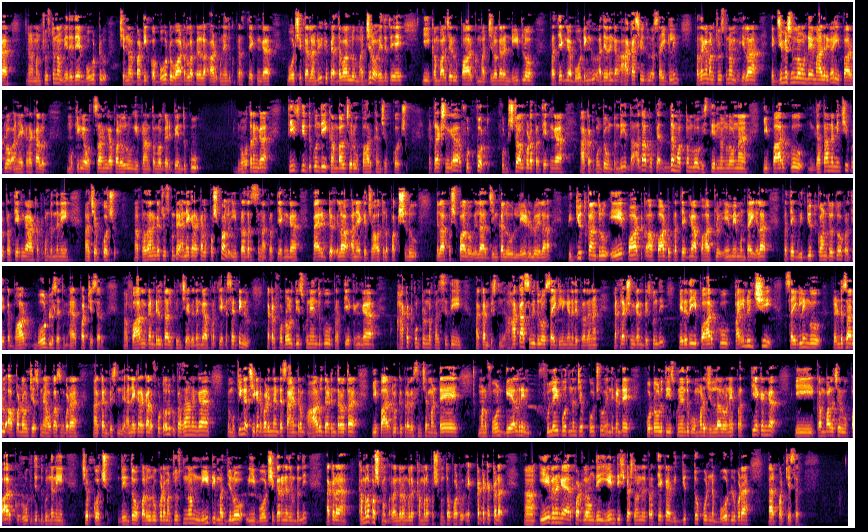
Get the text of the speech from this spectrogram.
మనం చూస్తున్నాం ఏదైతే బోటు చిన్నపాటి ఒక బోటు వాటర్లో పిల్లలు ఆడుకునేందుకు ప్రత్యేకంగా బోట్ షికార్ లాంటివి ఇక పెద్దవాళ్ళు మధ్యలో ఏదైతే ఈ కంబాల చెరువు పార్క్ మధ్యలో గల నీటిలో ప్రత్యేకంగా బోటింగ్ అదేవిధంగా ఆకాశ వీధిలో సైక్లింగ్ ప్రధానంగా మనం చూస్తున్నాం ఇలా ఎగ్జిబిషన్లో ఉండే మాదిరిగా ఈ పార్క్లో అనేక రకాలు ముఖ్యంగా ఉత్సాహంగా పలువురు ఈ ప్రాంతంలో గడిపేందుకు నూతనంగా తీర్చిదిద్దుకుంది కంబాల్ చెరువు పార్క్ అని చెప్పుకోవచ్చు. అట్రాక్షన్గా ఫుడ్ కోర్ట్ ఫుడ్ స్టాల్ కూడా ప్రత్యేకంగా ఆకట్టుకుంటూ ఉంటుంది. దాదాపు పెద్ద మొత్తంలో విస్తీర్ణంలో ఉన్న ఈ పార్కు గతాన్ని మించి ఇప్పుడు ప్రత్యేకంగా ఆకట్టుకుంటుందని చెప్పుకోవచ్చు. ప్రధానంగా చూసుకుంటే అనేక రకాల పుష్పాలు ఈ ప్రదర్శన ప్రత్యేకంగా ప్యారెట్ ఇలా అనేక జాతుల పక్షులు ఇలా పుష్పాలు ఇలా జింకలు లేడులు ఇలా విద్యుత్ కాంతులు ఏ పార్ట్ ఆ పార్ట్ ప్రత్యేకంగా ఆ పార్ట్లు ఏమేమి ఉంటాయి ఇలా ప్రత్యేక విద్యుత్ కాంతులతో ప్రత్యేక బా- బోర్డులు సైతం ఏర్పాటు చేశారు. ఫారిన్ కంట్రీలు తలపించే విధంగా ప్రత్యేక సెట్టింగ్లు. అక్కడ ఫోటోలు తీసుకునేందుకు ప్రత్యేకంగా ఆకట్టుకుంటున్న పరిస్థితి కనిపిస్తుంది. ఆకాశ వీధిలో సైక్లింగ్ అనేది ప్రధాన అట్రాక్షన్ కనిపిస్తుంది. ఏదైతే ఈ పార్కు పైనుంచి సైక్లింగ్ రెండు సార్లు అప్ అండ్ డౌన్ చేసుకునే అవకాశం కూడా కనిపిస్తుంది. అనేక రకాల ఫోటోలకు ప్రధానంగా ముఖ్యంగా చీకటి పడిందంటే సాయంత్రం ఆరు దాటిన తర్వాత ఈ పార్కులోకి ప్రవేశించామంటే మన ఫోన్ గ్యాలరీ ఫుల్ అయిపోతుందని చెప్పుకోవచ్చు. ఎందుకంటే ఫోటోలు తీసుకునేందుకు ఉమ్మడి జిల్లాలోనే ప్రత్యేకంగా ఈ కంబాల చెరువు పార్క్ రూపుదిద్దుకుందని చెప్పుకోవచ్చు. దీంతో పలువురు కూడా మనం చూస్తున్నాం. నీటి మధ్యలో ఈ బోట్ షికార్ అనేది ఉంటుంది. అక్కడ కమల పుష్పం రంగురంగుల కమల పుష్పంతో పాటు ఎక్కడికక్కడ ఏ విధంగా ఏర్పాటులో ఉంది ఏంటి స్పెషల్ అనేది ప్రత్యేక విద్యుత్తో కూడిన బోర్డులు కూడా ఏర్పాటు చేశారు.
